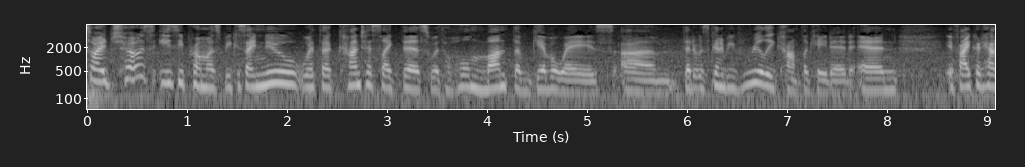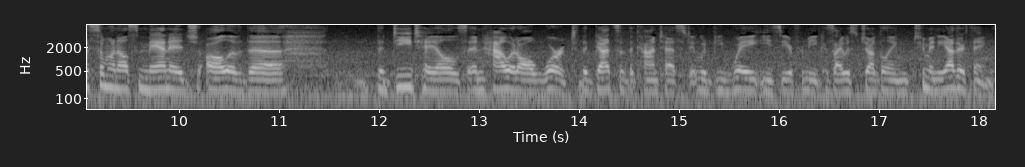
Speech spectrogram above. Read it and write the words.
So I chose Easypromos because I knew with a contest like this, with a whole month of giveaways, um, that it was going to be really complicated. And if I could have someone else manage all of the the details and how it all worked, the guts of the contest, it would be way easier for me because I was juggling too many other things.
